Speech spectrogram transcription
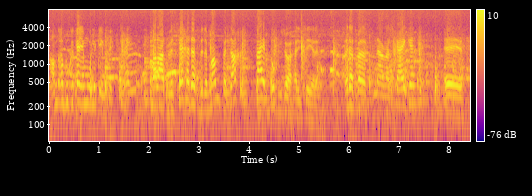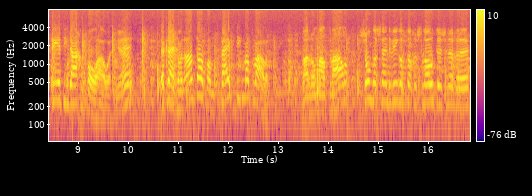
Andere boeken kan je moeilijk inpikken. Maar laten we zeggen dat we de man per dag vijf boekjes organiseren. En dat we, nou laat eens kijken, eh 14 dagen volhouden. Ja. Hè? Dan krijgen we een aantal van 15 maal 12. Waarom al 12? Zondag zijn de winkels toch gesloten, snuggeren?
